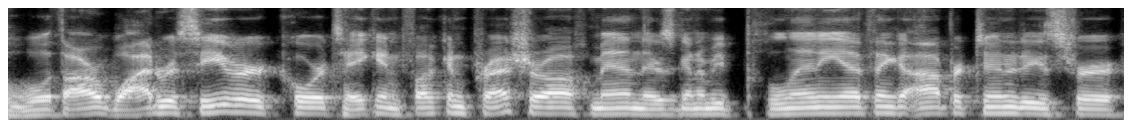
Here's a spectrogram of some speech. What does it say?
with our wide receiver core taking fucking pressure off, man, there's going to be plenty, I think, opportunities for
